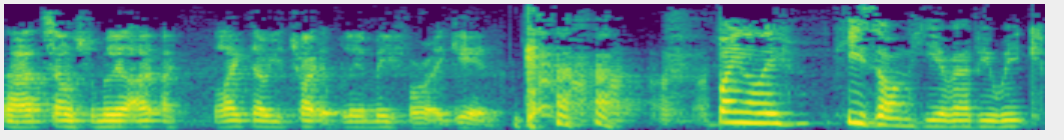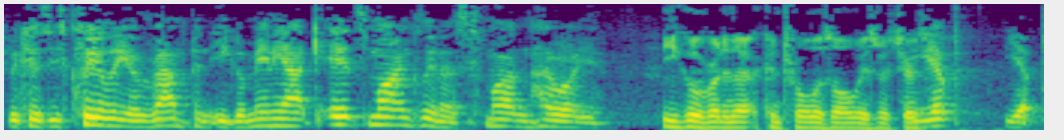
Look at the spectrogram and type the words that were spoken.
Uh, it sounds familiar. I, I liked how you tried to blame me for it again. Finally, he's on here every week because he's clearly a rampant egomaniac. It's Martin Clunas. Martin, how are you? Ego running out of control as always, Richard. Yep, yep.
